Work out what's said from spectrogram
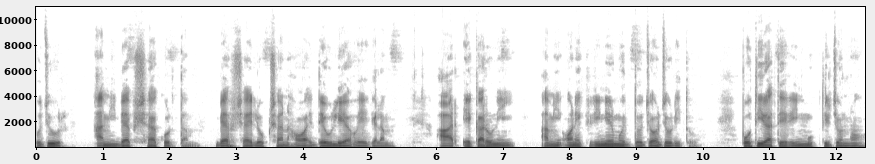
হুজুর, আমি ব্যবসা করতাম। ব্যবসায় লোকসান হওয়ায় দেউলিয়া হয়ে গেলাম। আর এ কারণেই আমি অনেক ঋণের মধ্যে জর্জরিত। প্রতি রাতে ঋণ মুক্তির জন্য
